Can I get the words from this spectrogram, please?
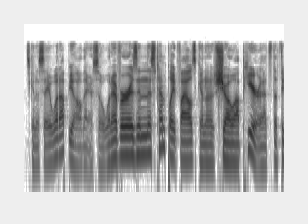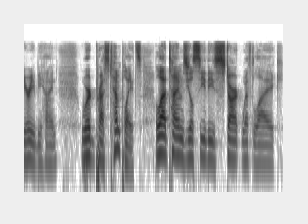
it's going to say, what up, y'all, there. So whatever is in this template file is going to show up here. That's the theory behind WordPress templates. A lot of times you'll see these start with like,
